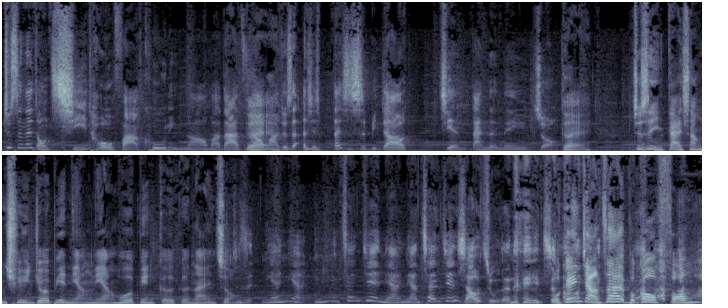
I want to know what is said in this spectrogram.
就是那种齐头发箍，你知道吗？大家知道吗？就是而且但是是比较简单的那一种。对。就是你戴上去，你就会变娘娘或者变哥哥那一种。就是娘娘，你们参见娘娘，参见小主的那一种。我跟你讲，这还不够疯，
